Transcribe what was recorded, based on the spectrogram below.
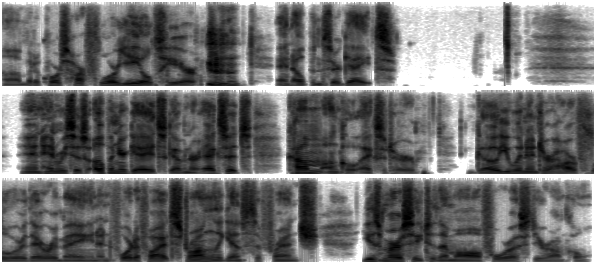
Uh, but of course, Harfleur yields here and opens their gates. And Henry says, Open your gates, Governor exits. Come, Uncle Exeter. Go you and enter Harfleur, there remain, and fortify it strongly against the French. Use mercy to them all for us, dear uncle.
